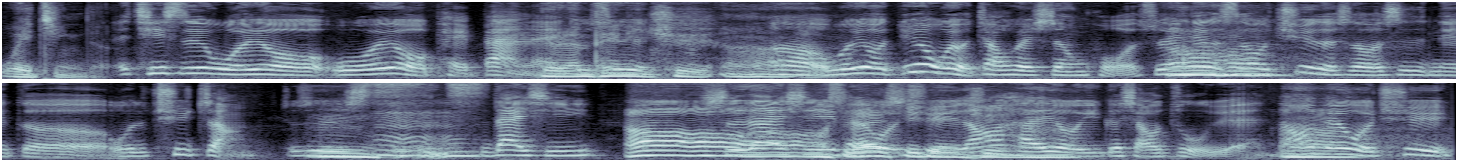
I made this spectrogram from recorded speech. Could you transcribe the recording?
胃镜的？其实我有我有陪伴嘞，有人陪你去。呃，我有，因为我有教会生活，所以那个时候去的时候是那个我的区长，就是史史黛西，史黛西陪我去，然后还有一个小组员，然后陪我去，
